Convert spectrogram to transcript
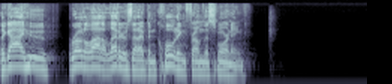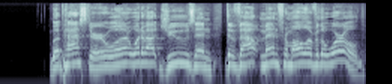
the guy who wrote a lot of letters that I've been quoting from this morning. But, Pastor, what, about Jews and devout men from all over the world?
